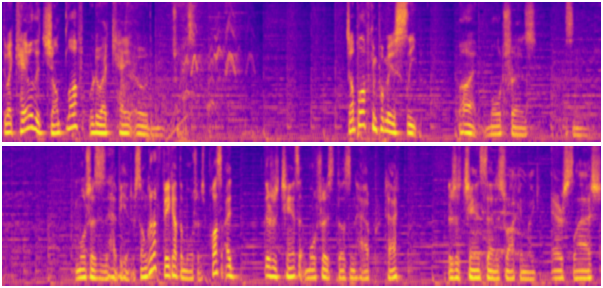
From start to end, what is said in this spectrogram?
Do I KO the Jumpluff or do I KO the? Jumpluff can put me to sleep, but Moltres is Moltres is a heavy hitter. So I'm gonna fake out the Moltres. Plus, I there's a chance that Moltres doesn't have protect. There's a chance that it's rocking like air slash.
